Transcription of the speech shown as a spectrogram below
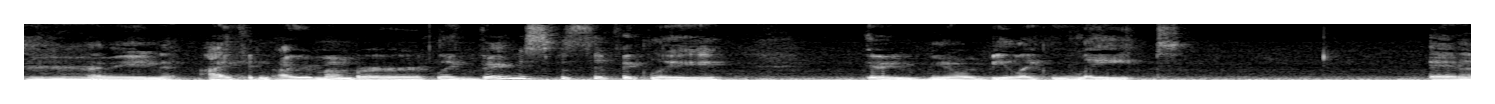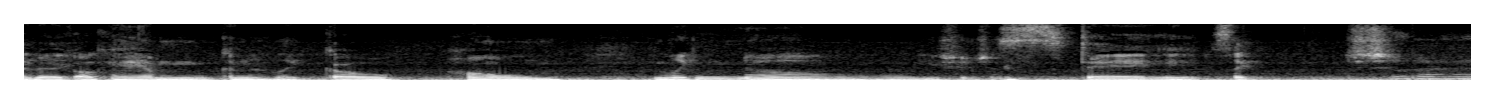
Mm-hmm. I mean, I can I remember like very specifically, it, you know, it'd be like late, and I'd be like, okay, I'm gonna like go home. And like, no, you should just stay. It's like, should I?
